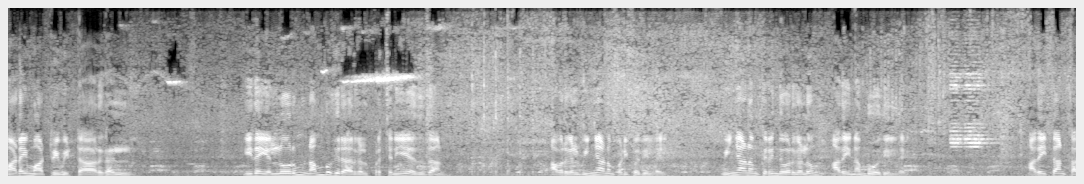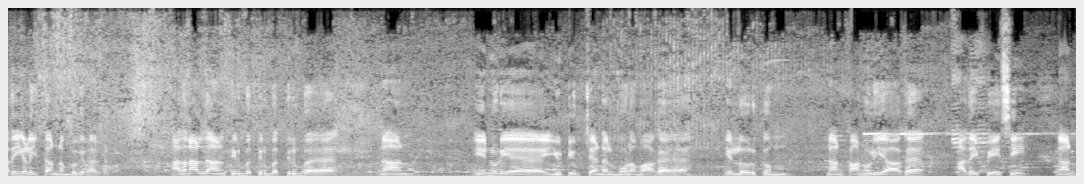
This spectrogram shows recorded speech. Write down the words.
மடைமாற்றி விட்டார்கள் இதை எல்லோரும் நம்புகிறார்கள். பிரச்சனையே அதுதான். அவர்கள் விஞ்ஞானம் படிப்பதில்லை. விஞ்ஞானம் தெரிந்தவர்களும் அதை நம்புவதில்லை. அதைத்தான் கதைகளைத்தான் நம்புகிறார்கள். அதனால்தான் திரும்ப திரும்ப திரும்ப நான் என்னுடைய யூடியூப் சேனல் மூலமாக எல்லோருக்கும் நான் காணொளியாக அதை பேசி நான்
